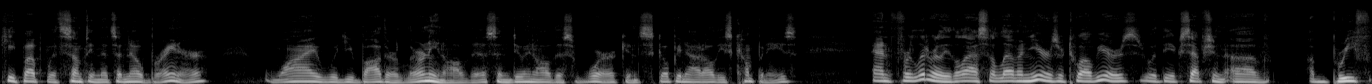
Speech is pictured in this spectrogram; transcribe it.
keep up with something that's a no-brainer. Why would you bother learning all this and doing all this work and scoping out all these companies? And for literally the last 11 years or 12 years, with the exception of a brief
